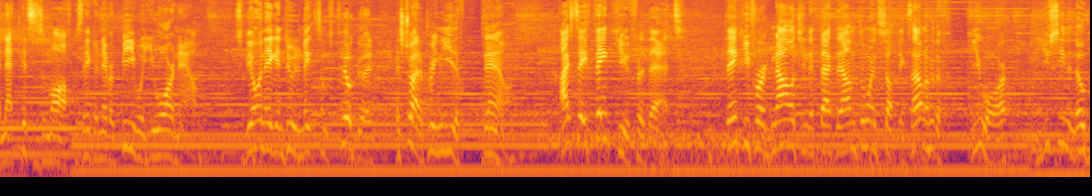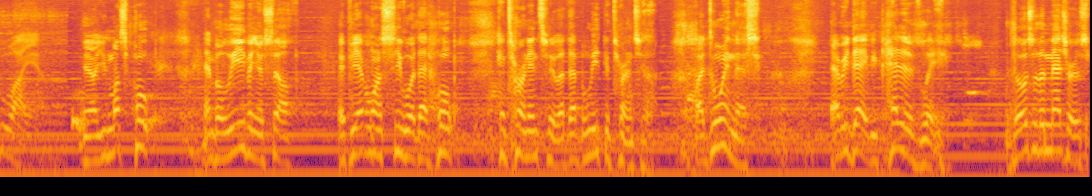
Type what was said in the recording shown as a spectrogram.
And that pisses them off because they could never be what you are now. So the only thing they can do to make them feel good is try to bring you down. I say thank you for that. Thank you for acknowledging the fact that I'm doing something. Cause I don't know who the f- you are, but you seem to know who I am. You know, you must hope and believe in yourself if you ever want to see what that hope can turn into, that that belief can turn into. By doing this every day, repetitively, those are the measures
